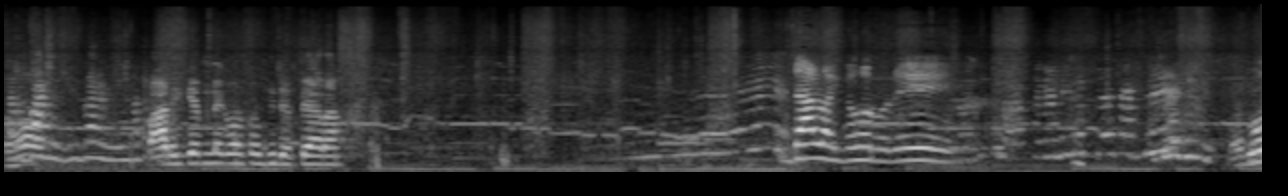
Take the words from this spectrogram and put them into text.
এ কাছে আবার উঠতেছে তো গাছো বাড়ি কেমনে কত দিলে পেয়ারা ডাল ভাঙে হরো রে বাবু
